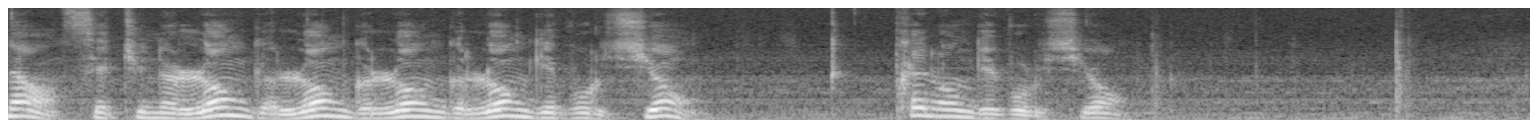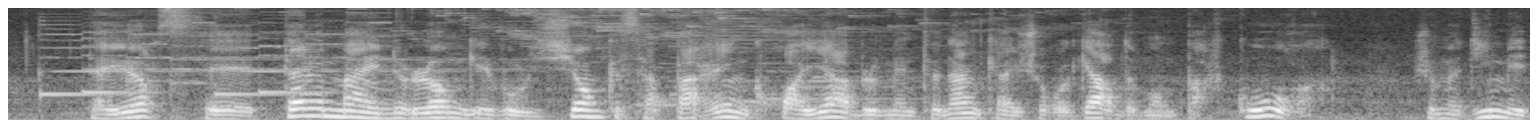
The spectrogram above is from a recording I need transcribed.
Non, c'est une longue, longue, longue, longue évolution. Très longue évolution. D'ailleurs, c'est tellement une longue évolution que ça paraît incroyable maintenant quand je regarde mon parcours. Je me dis, mais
